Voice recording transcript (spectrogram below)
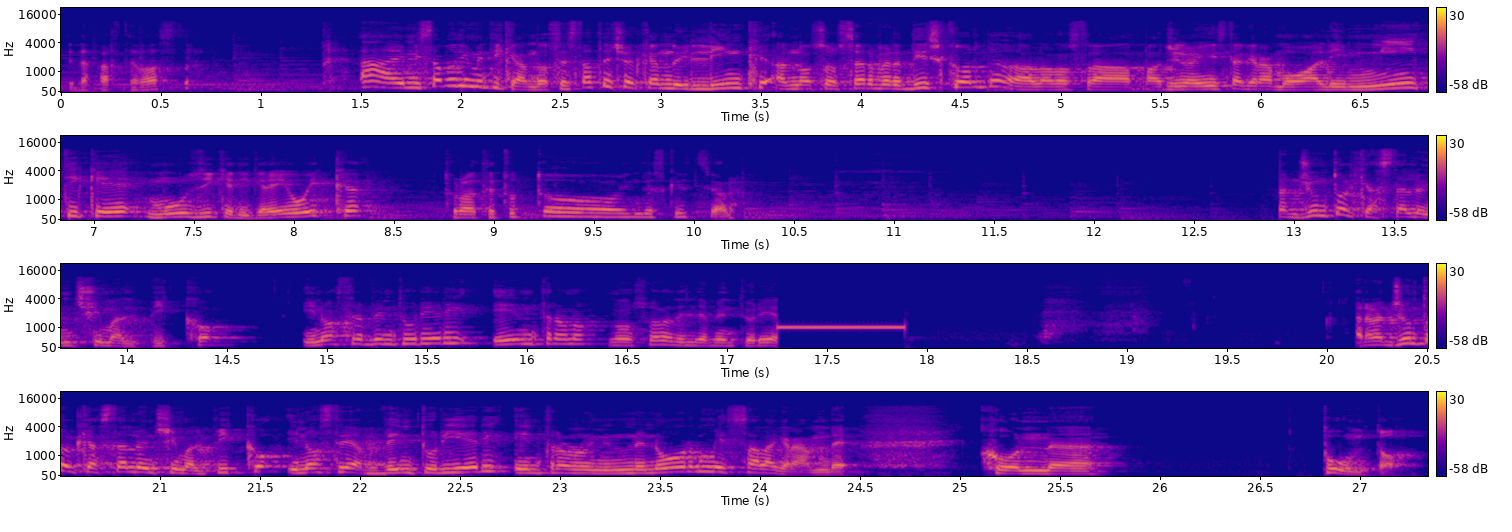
E da parte vostra? Ah, e mi stavo dimenticando, se state cercando il link al nostro server Discord, alla nostra pagina Instagram o alle mitiche musiche di Greywick, trovate tutto in descrizione. Raggiunto il castello in cima al picco, i nostri avventurieri entrano, non sono degli avventurieri. Raggiunto il castello in cima al picco, i nostri avventurieri entrano in un'enorme sala grande con punto,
